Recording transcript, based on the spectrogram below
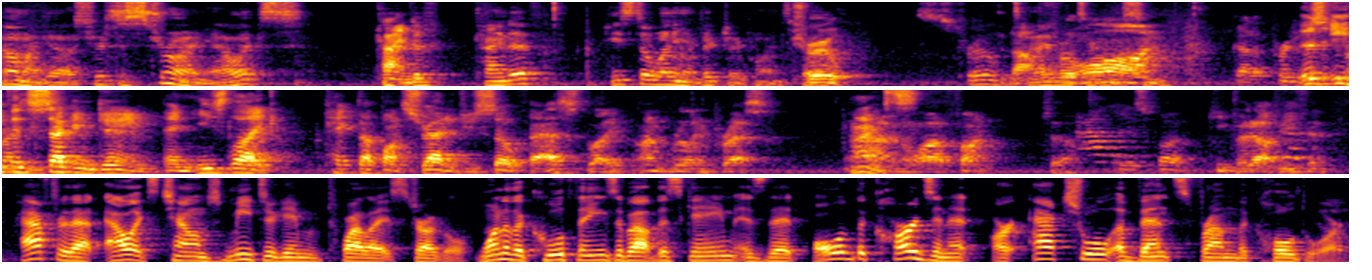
Oh my gosh, you're destroying Alex. Kind of. Kind of. He's still winning at victory points. True. It's true. Not for long. Got a pretty. This is Ethan's presence. second game, and he's like picked up on strategy so fast. Like I'm really impressed. I'm Nice. having a lot of fun. So It is fun. keep it up, Ethan. After that, Alex challenged me to a game of Twilight Struggle. One of the cool things about this game is that all of the cards in it are actual events from the Cold War.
